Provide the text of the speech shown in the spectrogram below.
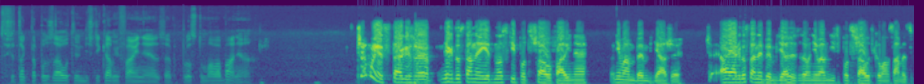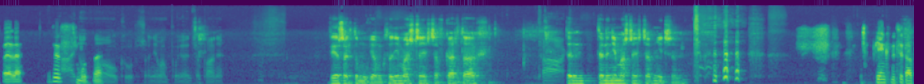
To się tak naporzało tymi licznikami fajnie, że po prostu mała bania. Czemu jest tak, że jak dostanę jednostki pod szał fajne, to nie mam bębniarzy? A jak dostanę bębniarzy, to nie mam nic pod szał, tylko mam same spele. To jest I smutne. know, kurczę, nie mam pojęcia, panie. wiesz jak to mówią, kto nie ma szczęścia w kartach, Tak. ten, ten nie ma szczęścia w niczym. Piękny cytat.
